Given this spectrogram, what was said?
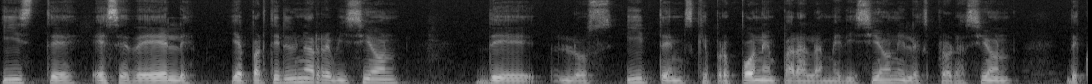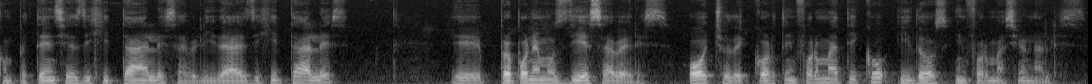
ISTE, SDL, y a partir de una revisión de los ítems que proponen para la medición y la exploración de competencias digitales, habilidades digitales, eh, proponemos 10 saberes, 8 de corte informático y 2 informacionales.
